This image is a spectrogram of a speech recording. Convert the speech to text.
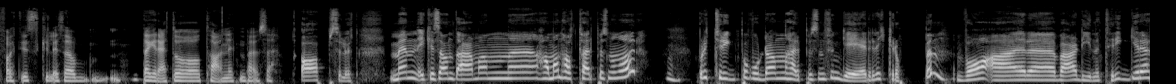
faktisk liksom Det er greit å ta en liten pause. Absolutt. Men ikke sant, man, eh, har man hatt herpes noen år? Blitt trygg på hvordan herpesen fungerer i kroppen. Hva er, eh, hva er dine triggere?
